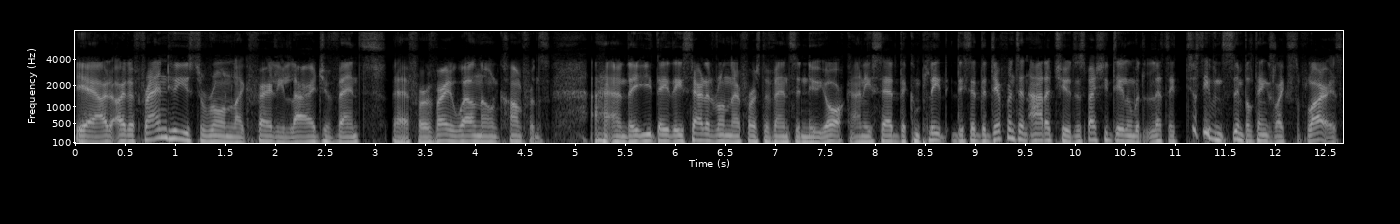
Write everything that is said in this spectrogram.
Yeah, I, I had a friend who used to run like fairly large events uh, for a very well known conference, and they, they they started running their first events in New York. And he said the complete they said the difference in attitudes, especially dealing with let's say just even simple things like suppliers.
